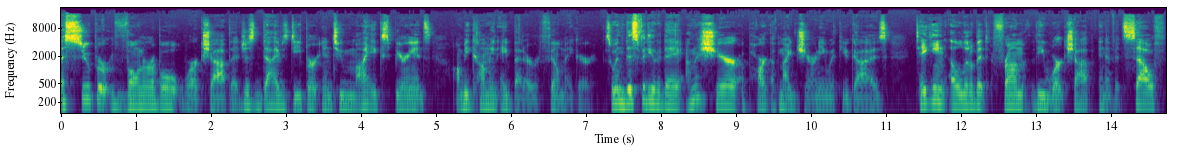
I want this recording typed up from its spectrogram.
a super vulnerable workshop that just dives deeper into my experience on becoming a better filmmaker. So, in this video today, I'm gonna share a part of my journey with you guys, taking a little bit from the workshop in of itself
